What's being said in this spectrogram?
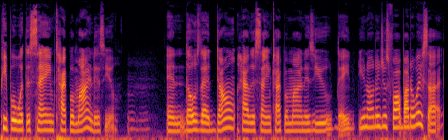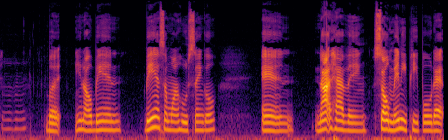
people with the same type of mind as you. Mm-hmm. And those that don't have the same type of mind as you, they, you know, they just fall by the wayside. Mm-hmm. But, you know, being being someone who's single and not having so many people that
